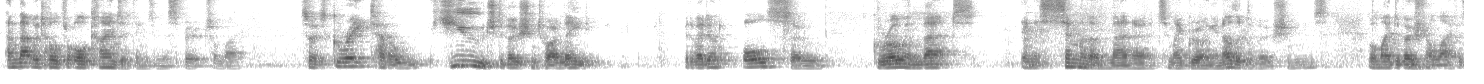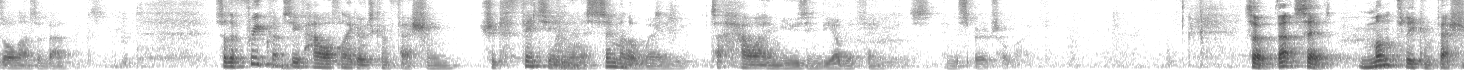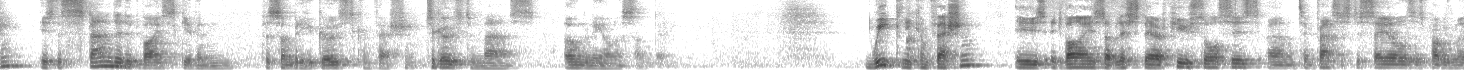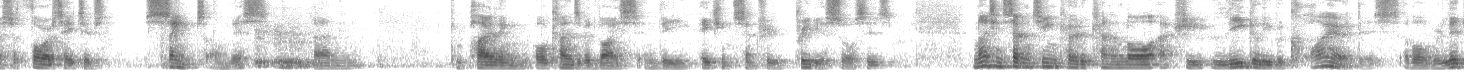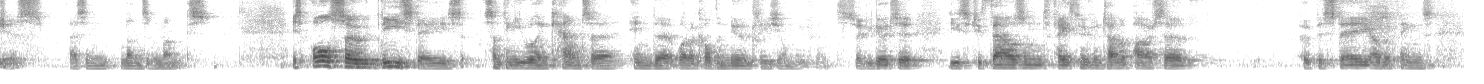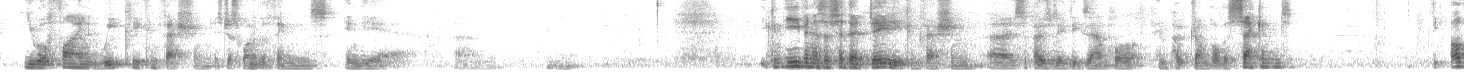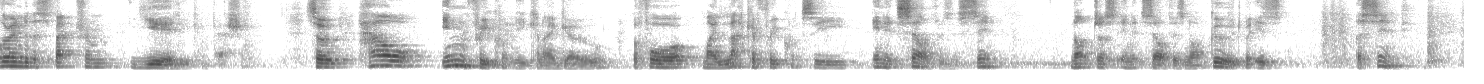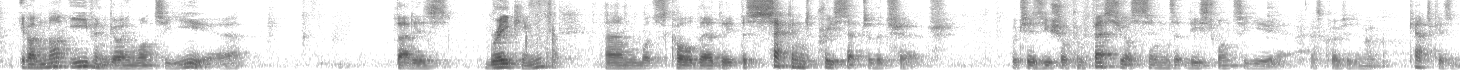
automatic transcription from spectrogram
And that would hold for all kinds of things in the spiritual life. So it's great to have a huge devotion to Our Lady, but if I don't also grow in that in a similar manner to my growing in other devotions, well, my devotional life is all out of balance. So the frequency of how often I go to confession should fit in in a similar way to how I am using the other things in the spiritual life. So, that said, monthly confession is the standard advice given for somebody who goes to confession, to goes to Mass only on a Sunday. Weekly confession is advised, I've listed there a few sources. Um, St. Francis de Sales is probably the most authoritative saint on this, um, compiling all kinds of advice in the 18th century previous sources. The 1917 Code of Canon Law actually legally required this of all religious, as in nuns and monks. It's also these days something you will encounter in the what are called the new ecclesial movements. So if you go to Youth 2000, Faith Movement I'm a part of, Opus Dei, other things, you will find weekly confession is just one of the things in the air. Um, you can even, as I've said, their daily confession uh, is supposedly the example in Pope John Paul II. The other end of the spectrum, yearly confession. So, how infrequently can I go before my lack of frequency in itself is a sin? Not just in itself is not good, but is a sin if I'm not even going once a year, that is breaking um, what's called the, the, the second precept of the church, which is you shall confess your sins at least once a year, as quoted in the Catechism.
